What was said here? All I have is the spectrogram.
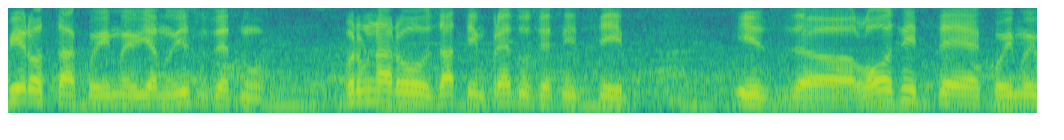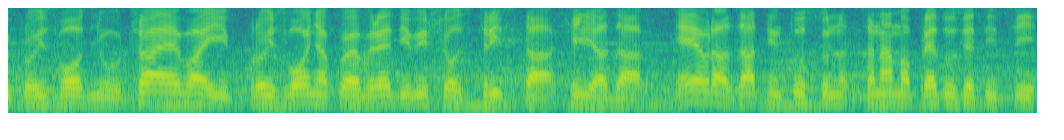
Pirota koji imaju jednu izuzetnu brvnaru, zatim preduzetnici iz uh, Loznice koji imaju proizvodnju čajeva i proizvodnja koja vredi više od 300.000 evra. Zatim tu su sa nama preduzetnici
